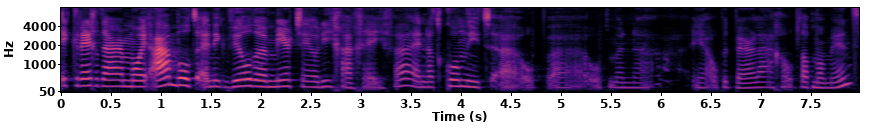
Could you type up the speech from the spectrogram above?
ik kreeg daar een mooi aanbod en ik wilde meer theorie gaan geven. En dat kon niet op, op, mijn, ja, op het Berlage op dat moment.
